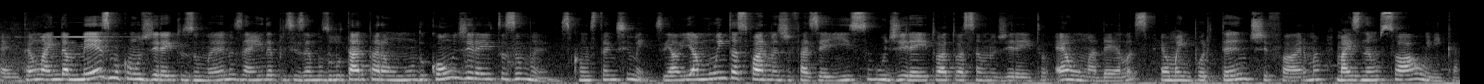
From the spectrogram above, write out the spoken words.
É, então ainda mesmo com os direitos humanos, ainda precisamos lutar para um mundo com direitos humanos, constantemente. E há muitas formas de fazer isso. O direito, a atuação no direito é uma delas, é uma importante forma, mas não só a única.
